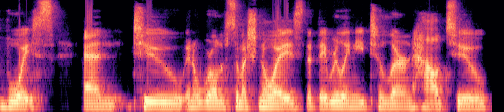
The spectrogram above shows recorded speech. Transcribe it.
voice, and to, in a world of so much noise, that they really need to learn how to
